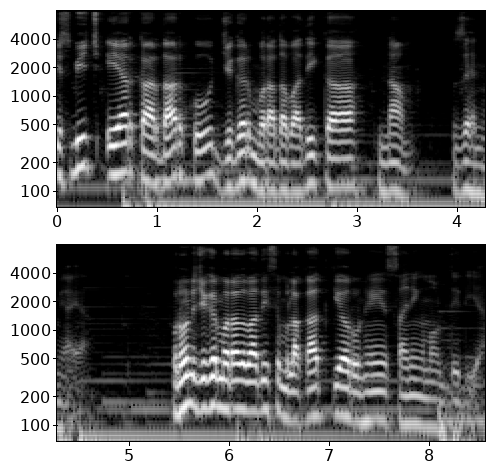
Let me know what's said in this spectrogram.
इस बीच ए आर कारदार को जिगर मुरादाबादी का नाम जहन में आया। उन्होंने जिगर मुरादाबादी से मुलाकात की और उन्हें साइनिंग अमाउंट दे दिया।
